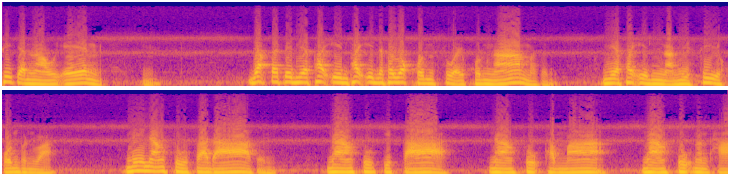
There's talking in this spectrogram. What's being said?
พิจารณาเองอยากไปเป็นเมียพระอินทร์พระอินทร์พระยกคนสวยคนงามมาสิเมียพระอินทร์น่ะมีสี่คนพันว่ามีนางสุสาดาสิ นางสุจิตา นางสุธรรมา นางสุนันทา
